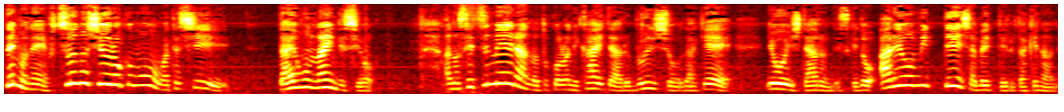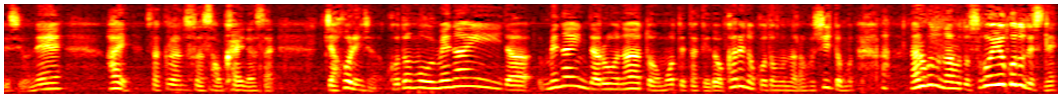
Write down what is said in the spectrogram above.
でもね、普通の収録も私、台本ないんですよ。あの、説明欄のところに書いてある文章だけ用意してあるんですけど、あれを見て喋ってるだけなんですよね。はい、桜のさんお帰りなさい。じゃあ、ホリンちゃん、子供産めないだ、産めないんだろうなとは思ってたけど、彼の子供なら欲しいと思って、あ、なるほど、なるほど、そういうことですね。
